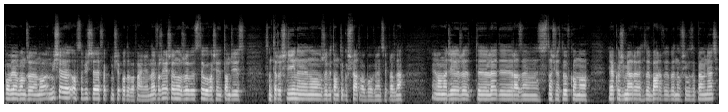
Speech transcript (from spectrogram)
Powiem wam, że no, mi się osobiście efekt mi się podoba fajnie. Najważniejsze, no, żeby z tyłu właśnie tam gdzie jest, są te rośliny, no, żeby tam tego światła było więcej, prawda? Mam nadzieję, że te LEDy razem z tą świetlówką, no jakoś w miarę te barwy będą się uzupełniać.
